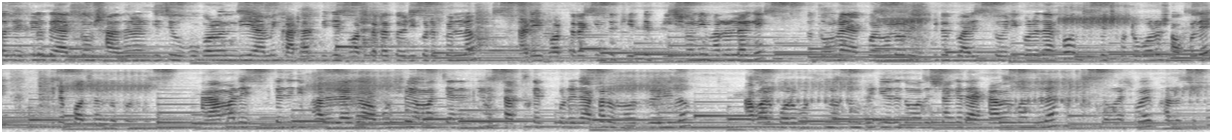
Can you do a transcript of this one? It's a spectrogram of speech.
তো বন্ধুরা দেখলে তো একদম সাধারণ কিছু উপকরণ দিয়ে আমি কাঁঠাল বীজের ভর্তাটা তৈরি করে ফেললাম। আর এই ভর্তাটা কিন্তু খেতে ভীষণই ভালো লাগে। তো তোমরা একবার হলেও রেসিপিটা বাড়িতে তৈরি করে দেখো। দেখবে ছোট বড় সকলেই এটা পছন্দ করবে। আর আমার রেসিপিটা যদি ভালো লাগে, অবশ্যই আমার চ্যানেলটিকে সাবস্ক্রাইব করে রাখার অনুরোধ রইল। আবার পরবর্তী নতুন ভিডিওতে তোমাদের সঙ্গে দেখা হবে, বন্ধুরা। তোমরা সবাই ভালো থেকো।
